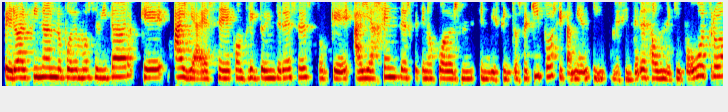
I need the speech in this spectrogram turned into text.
pero al final no podemos evitar que haya ese conflicto de intereses porque hay agentes que tienen jugadores en, distintos equipos y también les interesa un equipo u otro.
